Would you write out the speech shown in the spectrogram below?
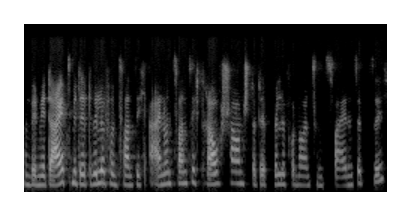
Und wenn wir da jetzt mit der Brille von 2021 draufschauen, statt der Brille von 1972,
